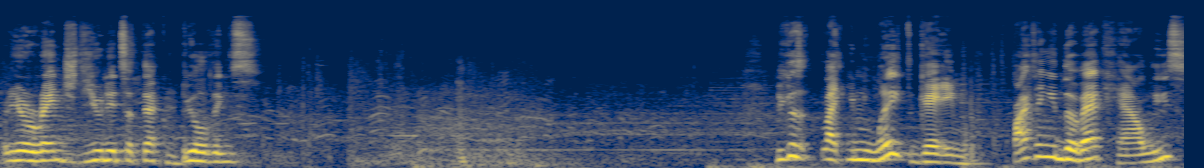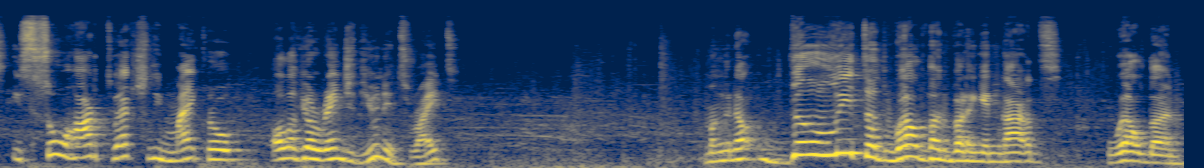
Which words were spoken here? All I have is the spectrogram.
when your ranged units attack buildings. Because, like, in late game, fighting in the back alleys is so hard to actually micro all of your ranged units, right? Mangonel deleted! Well done, Varangian guards. Well done.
